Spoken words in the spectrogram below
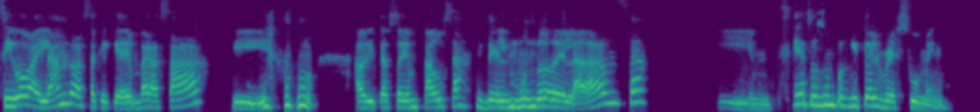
sigo bailando hasta que quedé embarazada y ahorita estoy en pausa del mundo de la danza y sí, eso es un poquito el resumen.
